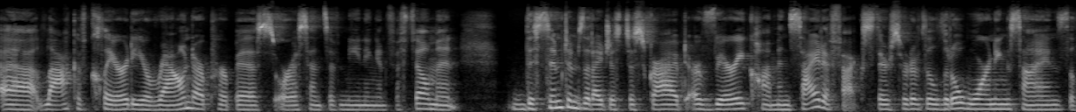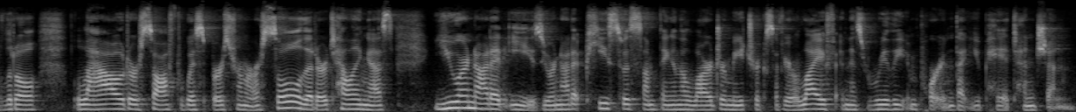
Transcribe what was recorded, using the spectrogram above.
a lack of clarity around our purpose or a sense of meaning and fulfillment, the symptoms that I just described are very common side effects. They're sort of the little warning signs, the little loud or soft whispers from our soul that are telling us you are not at ease, you are not at peace with something in the larger matrix of your life, and it's really important that you pay attention.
